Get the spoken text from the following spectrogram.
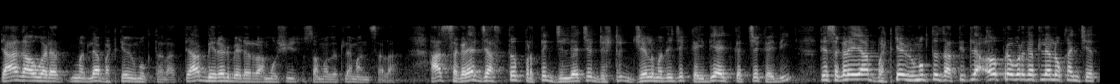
त्या गावगाड्यामधल्या भटक्या विमुक्ताला त्या बेरड बेडर रामोशी समाजातल्या माणसाला आज सगळ्यात जास्त प्रत्येक जिल्ह्याचे डिस्ट्रिक्ट जेलमध्ये जे कैदी आहेत कच्चे कैदी ते सगळे या भटक्या विमुक्त जातीतल्या अप्रवर्गातल्या लोकांचे आहेत.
